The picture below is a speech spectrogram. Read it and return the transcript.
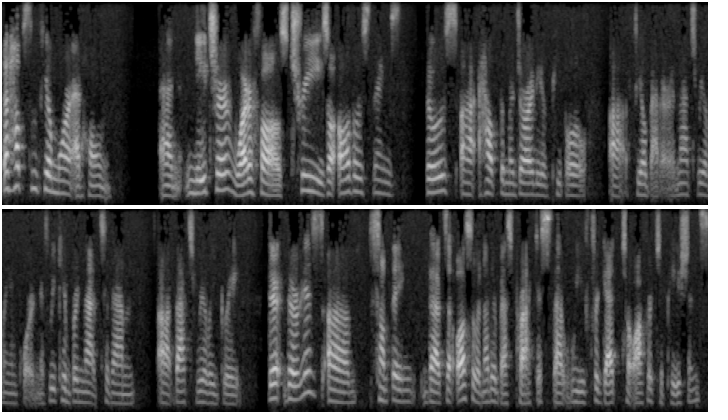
that helps them feel more at home. And nature, waterfalls, trees, all, those things, those uh, help the majority of people uh, feel better. And that's really important. If we can bring that to them, uh, that's really great. There, there is um, something that's also another best practice that we forget to offer to patients,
